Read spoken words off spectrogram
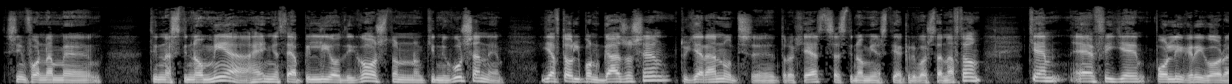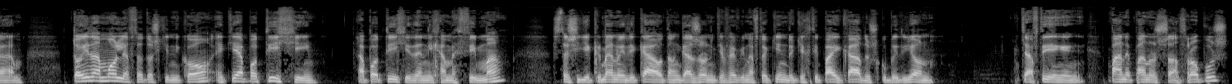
Σύμφωνα με την αστυνομία, ένιωθε απειλή ο οδηγός, τον κυνηγούσαν. Γι' αυτό λοιπόν γκάζωσε του γερανού της ε, τροχέας, της αστυνομίας, τι ακριβώς ήταν αυτό, και έφυγε πολύ γρήγορα. Το είδαμε όλοι αυτό το σκηνικό. Εκεί αποτύχει, αποτύχει δεν είχαμε θύμα. Στο συγκεκριμένο, ειδικά όταν γκαζώνει και φεύγει ένα αυτοκίνητο και χτυπάει κάδους σκουπιδιών, και αυτοί πάνε πάνω στους ανθρώπους.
